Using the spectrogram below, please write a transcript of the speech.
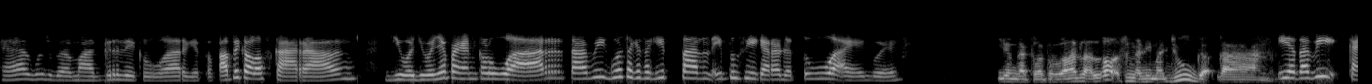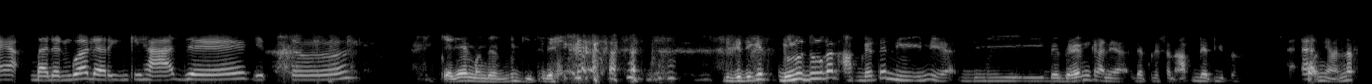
kayak gue juga mager deh keluar gitu. Tapi kalau sekarang jiwa-jiwanya pengen keluar, tapi gue sakit-sakitan. Itu sih karena udah tua ya gue. Iya nggak tua-tua banget lah. Lo 95 juga kan. Iya, tapi kayak badan gue ada ringkih aja gitu. Kayaknya emang dari begitu deh. Dikit-dikit dulu dulu kan update-nya di ini ya di BBM kan ya, depression update gitu. kok nih anak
